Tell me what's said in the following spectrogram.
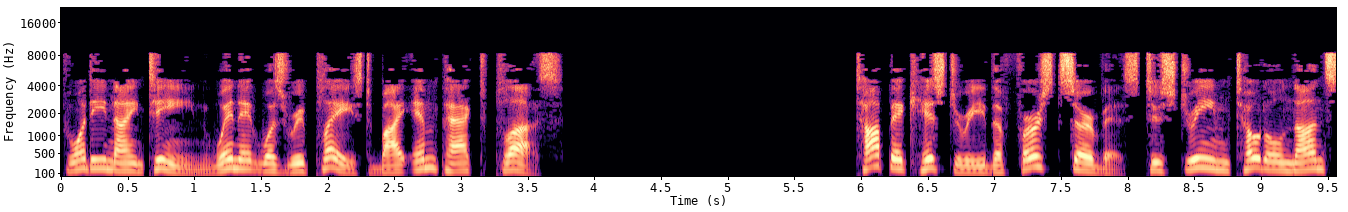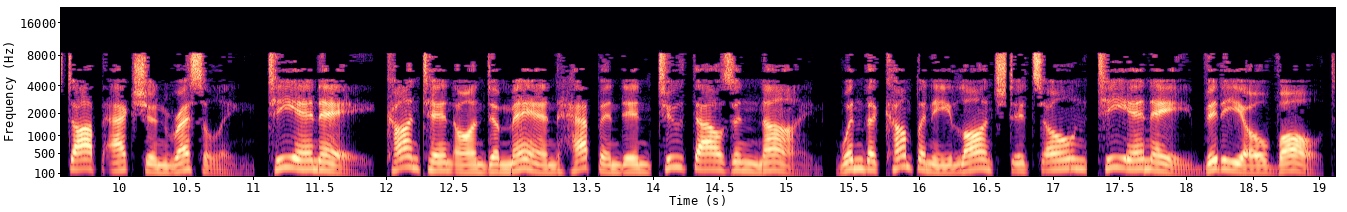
2019 when it was replaced by Impact Plus. Topic history The first service to stream total non-stop action wrestling TNA content on demand happened in 2009, when the company launched its own TNA Video Vault.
